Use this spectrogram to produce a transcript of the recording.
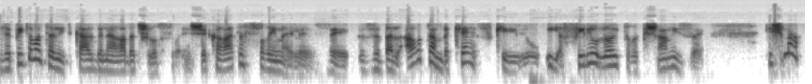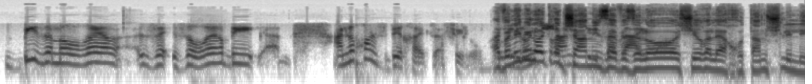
ופתאום אתה נתקל בנערה בת 13 שקראה את הספרים האלה ו- ובלעה אותם בכיף, כאילו, היא אפילו לא התרגשה מזה. תשמע, בי זה מעורר, זה, זה עורר בי, אני לא יכולה להסביר לך את זה אפילו. אבל אם היא לא התרגשה מזה וזה. לא השאיר עליה חותם שלילי,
